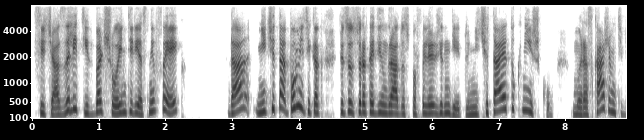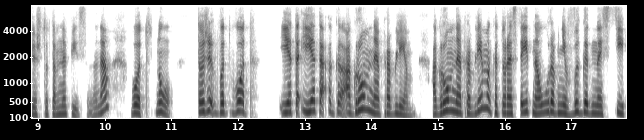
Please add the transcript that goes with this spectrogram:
сейчас залетит большой интересный фейк, да, не читай, помните, как 541 градус по Фаренгейту, не читай эту книжку, мы расскажем тебе, что там написано, да, вот, ну, тоже, вот, вот, и это, и это огромная проблема, огромная проблема, которая стоит на уровне выгодности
